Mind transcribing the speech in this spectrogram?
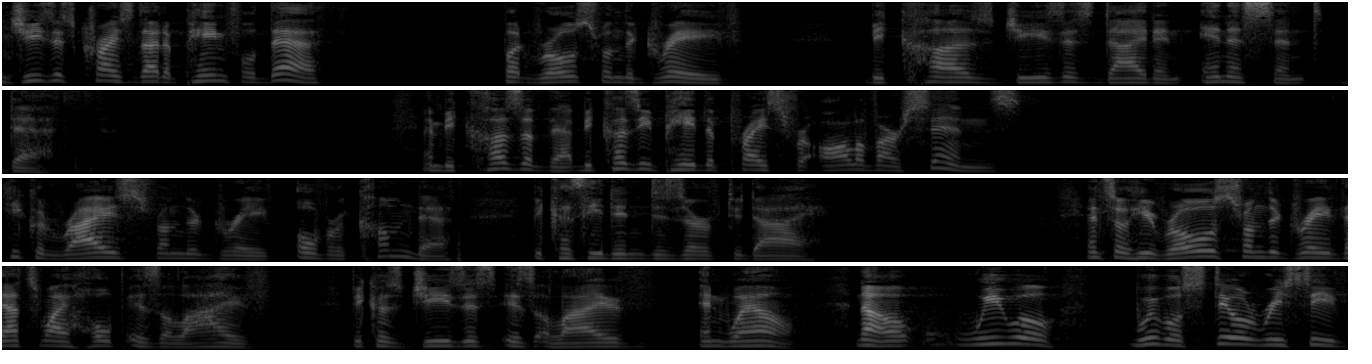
Jesus Christ died a painful death, but rose from the grave because Jesus died an innocent death. And because of that, because he paid the price for all of our sins, he could rise from the grave, overcome death, because he didn't deserve to die. And so he rose from the grave. That's why hope is alive, because Jesus is alive and well. Now, we will, we will still receive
